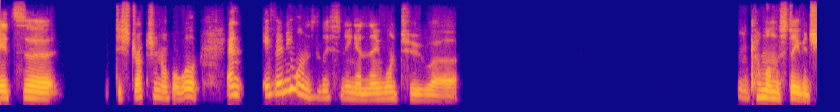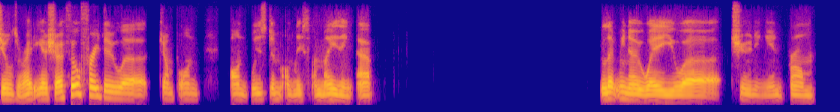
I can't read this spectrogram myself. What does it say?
it's a destruction of a world. And if anyone's listening and they want to uh come on the Stephen Shiels radio show, feel free to uh jump on on Wisdom on this amazing app. Let me know where you are tuning in from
